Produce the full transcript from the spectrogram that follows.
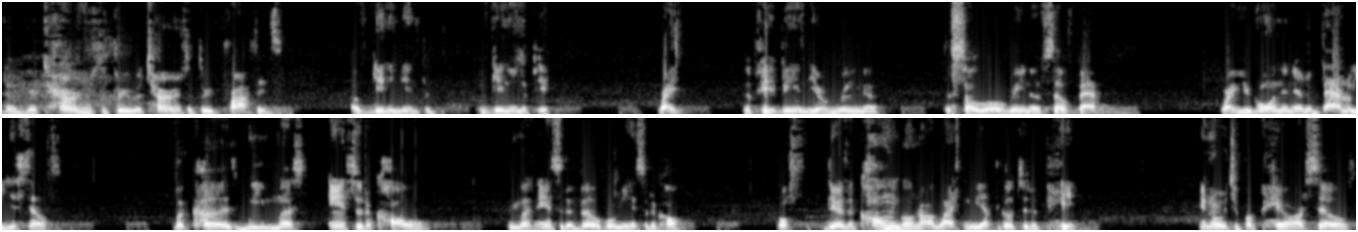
the returns, the three returns, the three profits of getting into of getting in the pit, right? The pit being the arena, the solo arena of self battle, right? You're going in there to battle yourself because we must answer the call. We must answer the bell before we answer the call. Well, there's a calling on our life, and we have to go to the pit in order to prepare ourselves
